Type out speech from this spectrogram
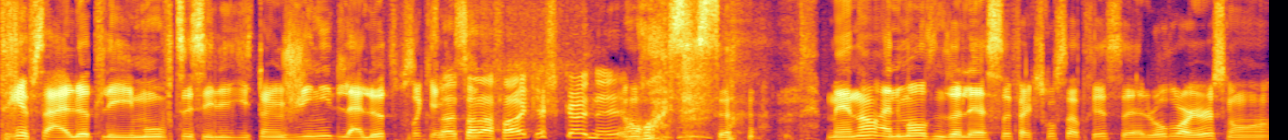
tripe sa lutte, les moves, tu sais, c'est, il est un génie de la lutte. C'est pour ça qu'il C'est la seule affaire que je connais. Ouais, c'est ça. Mais non, Animals nous a laissé, fait que je trouve ça triste. Euh, Road Warriors, qui ont,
